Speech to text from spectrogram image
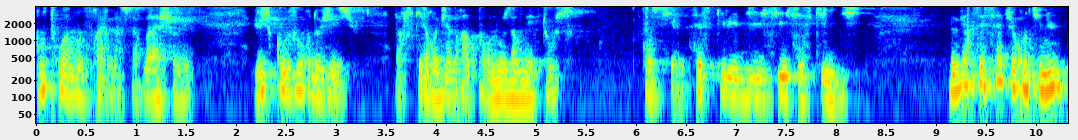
en toi, mon frère, ma soeur, va l'achever jusqu'au jour de Jésus, lorsqu'il reviendra pour nous emmener tous au ciel. C'est ce qu'il est dit ici, c'est ce qu'il dit. Le verset 7, je continue.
